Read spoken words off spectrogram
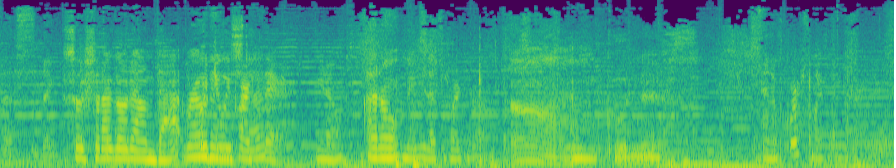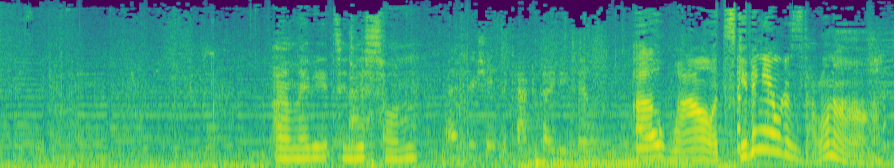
this thing. So should I go down that road Or do we instead? park there? You know? I don't. Maybe that's a parking lot. Oh goodness. And of course my phone doesn't really work, so I can't. Uh, maybe it's in this one. I appreciate the cacti detailing. Oh wow, it's giving Arizona.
